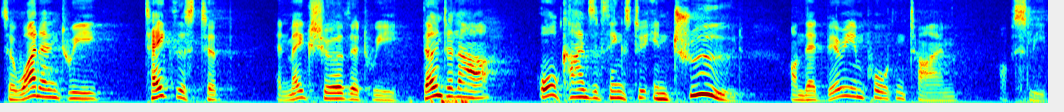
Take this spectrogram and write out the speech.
So, why don't we take this tip and make sure that we don't allow all kinds of things to intrude on that very important time of sleep?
